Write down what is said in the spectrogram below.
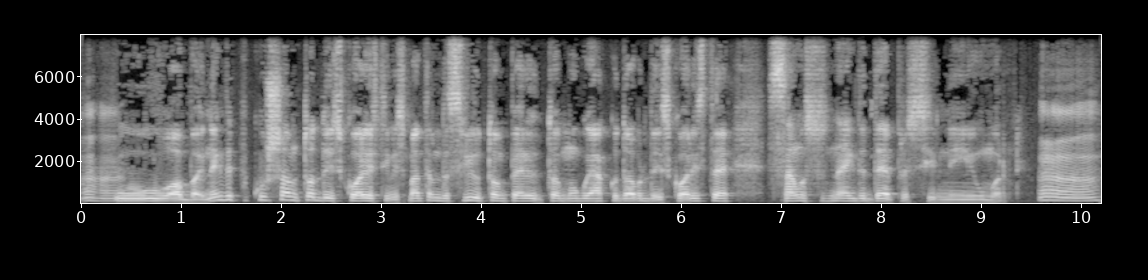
Uh -huh. u, u. I negde pokušavam to da iskoristim i smatram da svi u tom periodu to mogu jako dobro da iskoriste, samo su negde depresivni i umorni. Mm.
